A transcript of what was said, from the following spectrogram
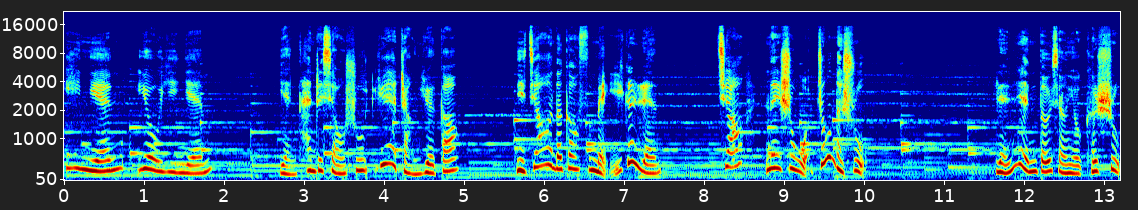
一年又一年，眼看着小树越长越高，你骄傲地告诉每一个人：“瞧，那是我种的树。”人人都想有棵树，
